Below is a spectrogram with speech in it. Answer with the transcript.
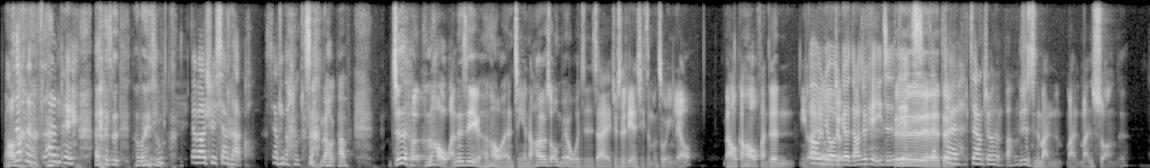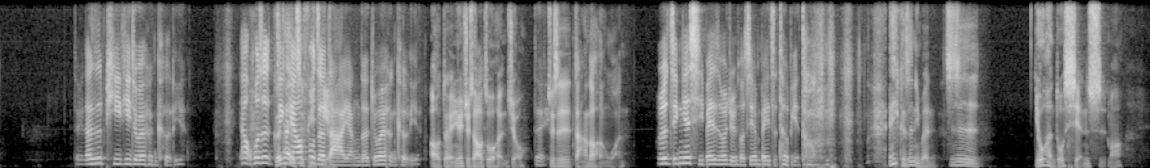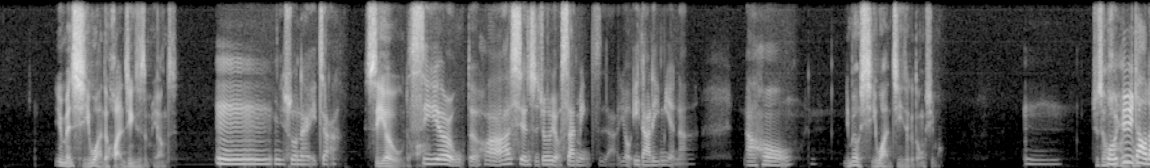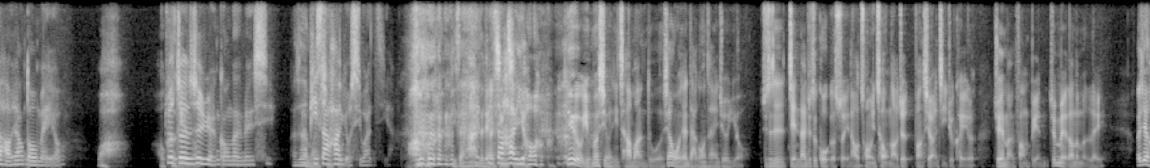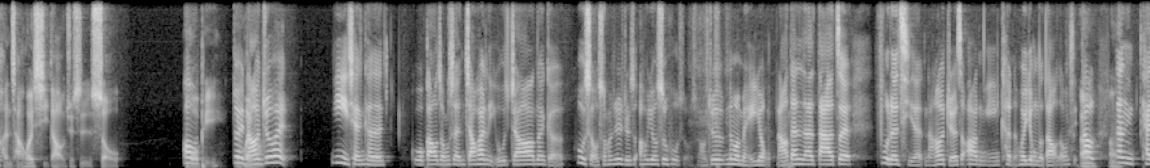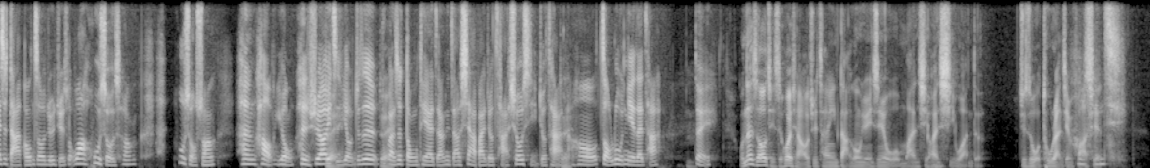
然后这很赞呢。还有是他东西什么要不要去向导？向导上到咖啡，就是很很好玩，那是一个很好玩的经验。然后他就说：“哦，没有，我只是在就是练习怎么做饮料。”然后刚好反正你来哦，有一个，然后就可以一直练习，这样对对对对，这样就很棒。就是其实蛮蛮蛮爽的。对，但是 PT 就会很可怜，要或是今天要负责打烊的就会很可怜。哦，对，因为就是要做很久，对，就是打烊到很晚。或者今天洗杯子会觉得说今天杯子特别痛，哎，可是你们就是有很多闲时吗？你们洗碗的环境是什么样子嗯，你说哪一家？C 二五的话，C 二五的话，它显示就是有三明治啊，有意大利面啊，然后你们有洗碗机这个东西吗？嗯，就是我遇到的好像都没有，哇，好可哦。就真的是员工在那边洗。但是披萨哈汉有洗碗机啊，披萨哈的披萨还有，因为有有没有洗碗机差蛮多的，像我现在打工餐厅就有，就是简单就是过个水，然后冲一冲，然后就放洗碗机就可以了，就会蛮方便，就没有到那么累，而且很常会洗到就是手脱哦，皮。对，然后你就会，你以前可能国高中生交换礼物交到那个护手霜，就会觉得说哦，又是护手霜，就是那么没用。然后，但是他大家最付得起的，然后觉得说哦，你可能会用得到的东西。到、嗯当你开始打工之后，就会觉得说哇，护手霜，护手霜很好用，很需要一直用。就是不管是冬天还是怎样，你只要下班就擦，休息就擦，然后走路你也在擦。对，我那时候其实会想要去餐厅打工，原因是因为我蛮喜欢洗碗的，就是我突然间发现。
